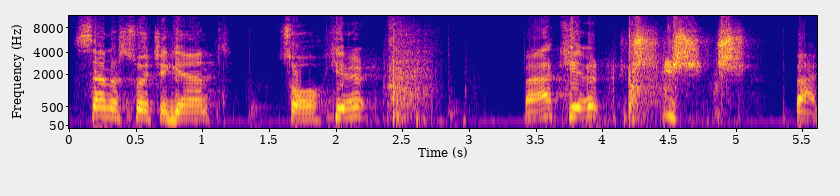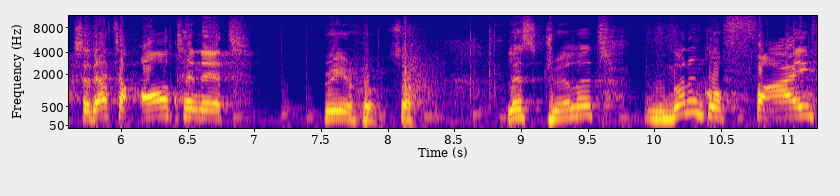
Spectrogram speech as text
center switch again. So here, back here, back. So that's an alternate rear hook. So let's drill it. We're gonna go five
